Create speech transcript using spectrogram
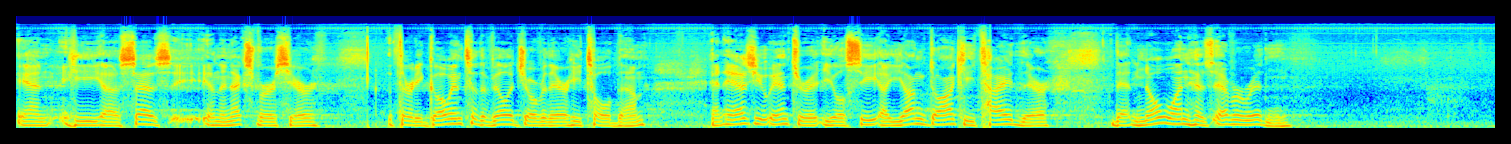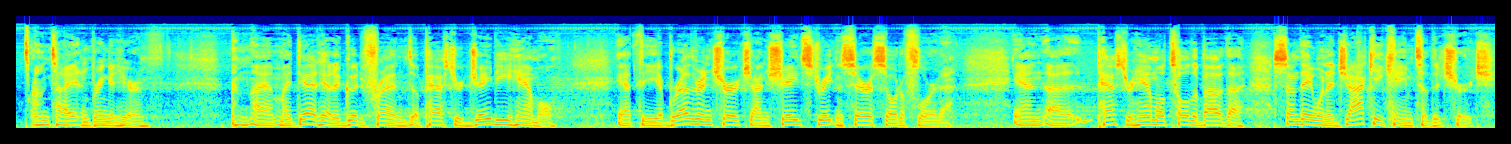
And he uh, says in the next verse here, 30, go into the village over there, he told them. And as you enter it, you'll see a young donkey tied there that no one has ever ridden. Untie it and bring it here. My dad had a good friend, a Pastor J.D. Hamill, at the uh, Brethren Church on Shade Street in Sarasota, Florida. And uh, Pastor Hamill told about a Sunday when a jockey came to the church.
